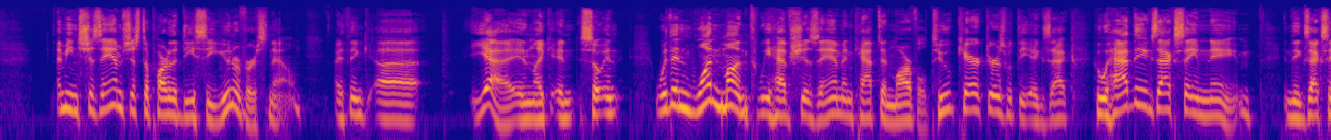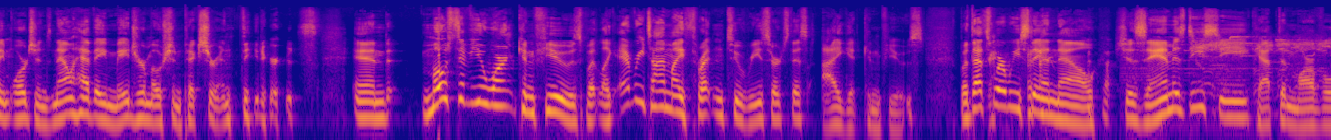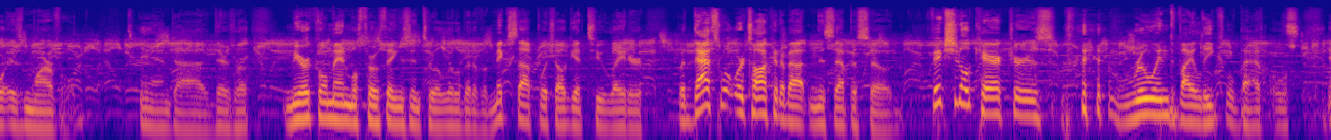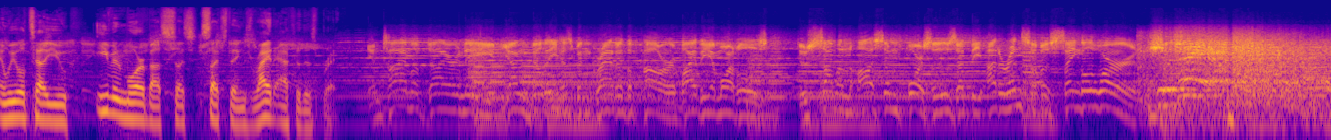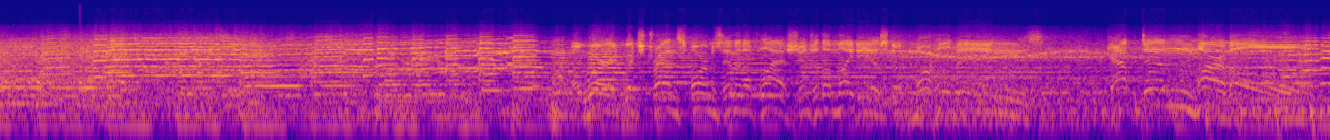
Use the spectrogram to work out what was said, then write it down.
I mean, Shazam's just a part of the DC universe now. I think, uh, yeah, and like, and so in within one month we have Shazam and Captain Marvel, two characters with the exact who had the exact same name and the exact same origins, now have a major motion picture in theaters. And most of you weren't confused, but like every time I threaten to research this, I get confused. But that's where we stand now. Shazam is DC, Captain Marvel is Marvel and uh, there's a Miracle Man will throw things into a little bit of a mix-up, which I'll get to later. But that's what we're talking about in this episode: fictional characters ruined by legal battles, and we will tell you even more about such such things right after this break. In time of dire need, young Billy has been granted the power by the immortals to summon awesome forces at the utterance of a single word. A which transforms him in a flash into the mightiest of mortal beings, Captain Marvel.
